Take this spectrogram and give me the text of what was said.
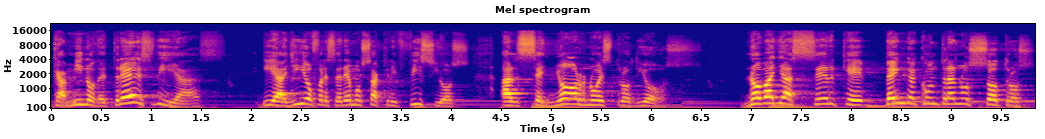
camino de tres días, y allí ofreceremos sacrificios al Señor nuestro Dios. No vaya a ser que venga contra nosotros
